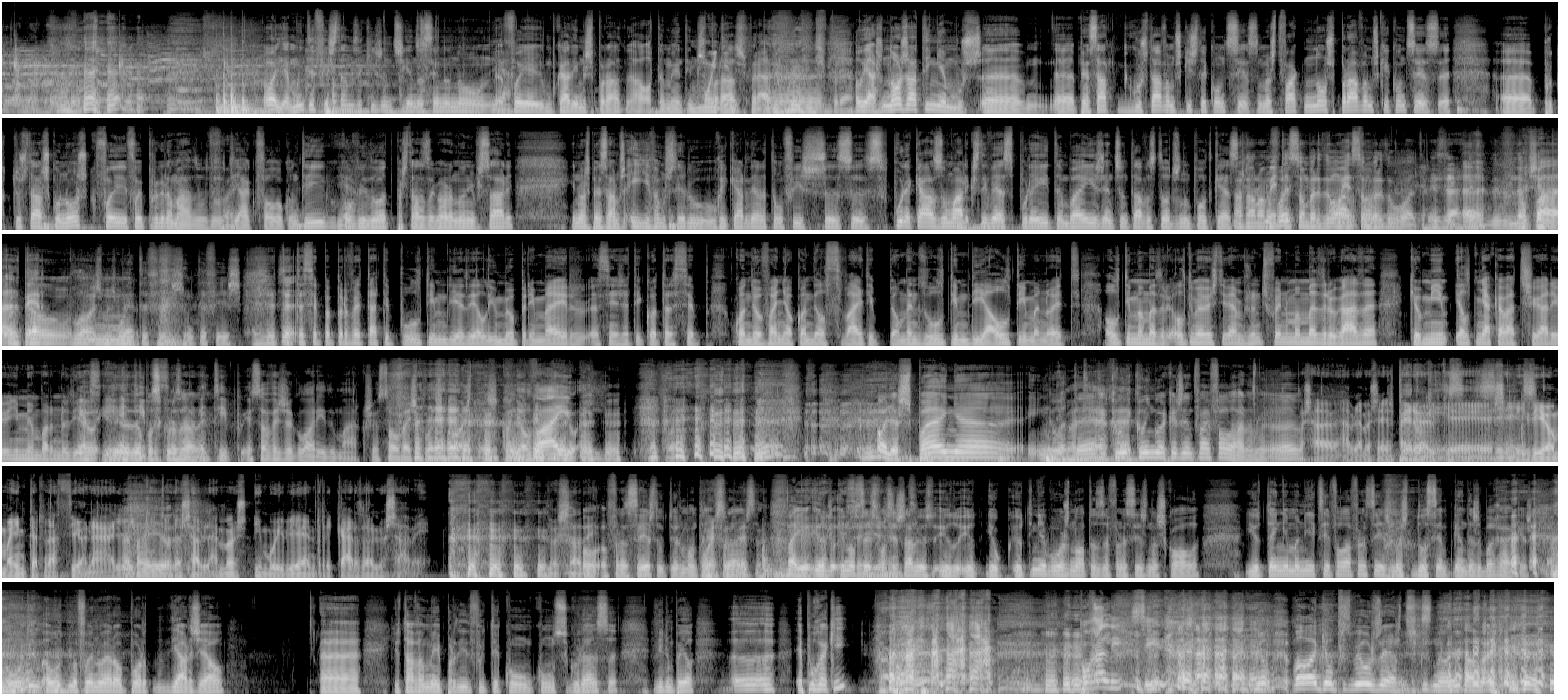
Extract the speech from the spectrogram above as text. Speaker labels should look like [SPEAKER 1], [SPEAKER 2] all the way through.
[SPEAKER 1] no, no. Olha, muito fixe estamos aqui juntos. Chegando a cena não,
[SPEAKER 2] Yeah.
[SPEAKER 1] foi um bocado inesperado, altamente inesperado.
[SPEAKER 2] Muito inesperado.
[SPEAKER 1] Ah, Aliás, nós já tínhamos ah, ah, pensado que gostávamos que isto acontecesse, mas de facto não esperávamos que acontecesse, Ah, porque tu estás connosco, foi, foi programado. O- O
[SPEAKER 2] Foi.
[SPEAKER 1] Tiago falou contigo,
[SPEAKER 2] Yeah.
[SPEAKER 1] convidou-te para estares agora no aniversário e nós pensámos, ei, vamos ter o, o Ricardo, era tão fixe se, se- se por acaso o Marcos estivesse por aí também e a gente juntava-se todos no podcast.
[SPEAKER 2] Nós
[SPEAKER 1] Não
[SPEAKER 2] normalmente
[SPEAKER 1] foi?
[SPEAKER 2] a sombra de um
[SPEAKER 1] Claro,
[SPEAKER 2] é a sombra do outro.
[SPEAKER 3] Exato.
[SPEAKER 2] É, Andamos sempre
[SPEAKER 1] Opa, então,
[SPEAKER 2] longe, mas perto.
[SPEAKER 1] Muito fixe, muito fixe.
[SPEAKER 3] A gente tenta sempre aproveitar tipo, o último dia dele e o meu primeiro, assim, a gente encontra sempre quando eu venho ou quando ele se vai, tipo, pelo menos o último dia, a última noite, a última, madru- a última vez que estivemos juntos foi numa madrugada que eu me... ele tinha acabado de chegar e eu ia-me embora no dia a
[SPEAKER 2] Eu,
[SPEAKER 3] seguir.
[SPEAKER 1] Ainda
[SPEAKER 2] é,
[SPEAKER 1] deu
[SPEAKER 2] tipo,
[SPEAKER 1] para se cruzar,
[SPEAKER 2] é tipo, eu só vejo a glória do Marcos, eu só o vejo pelas costas. Quando ele vai, eu. Ai, já foi.
[SPEAKER 1] Olha, Espanha, Inglaterra,
[SPEAKER 2] Inglaterra.
[SPEAKER 1] Que, que língua é que a gente vai falar?
[SPEAKER 3] Ha- hablamos
[SPEAKER 2] Pero
[SPEAKER 3] español,
[SPEAKER 2] que
[SPEAKER 3] el
[SPEAKER 2] sí.
[SPEAKER 3] idioma internacional que todos hablamos y muy bien, Ricardo lo sabe.
[SPEAKER 2] Lo sabem.
[SPEAKER 1] O, o francês, o teu irmão está em
[SPEAKER 2] Cuesta,
[SPEAKER 1] França.
[SPEAKER 2] cuesta.
[SPEAKER 1] Bem, eu, eu- eu não sei se vocês sabem, eu, eu, eu, eu, eu tinha boas notas a francês na escola e eu tenho a mania que sei falar francês, mas dou sempre grandes barracas. A última, a última foi no aeroporto de Argel. Ah, eu estava meio perdido, fui ter com, com um segurança, vir-me para ele: "Ah, é por aqui?
[SPEAKER 2] Porra ali, sim.
[SPEAKER 1] Ele, vai lá que ele percebeu os gestos, que senão eu estava.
